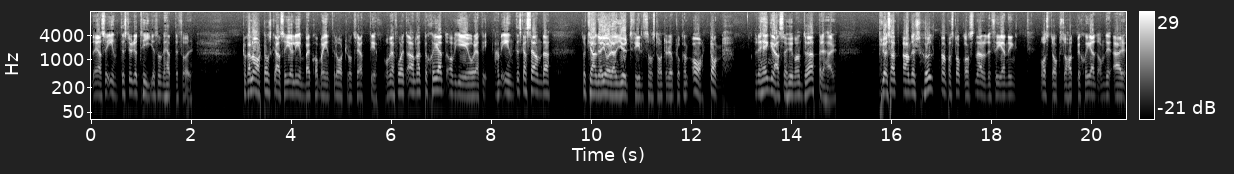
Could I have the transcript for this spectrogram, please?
Det är alltså inte Studio 10 som det hette för. Klockan 18 ska alltså Georg Lindberg komma in till 18.30. Om jag får ett annat besked av Georg att han inte ska sända så kan jag göra en ljudfil som startar upp klockan 18. Så det hänger alltså hur man döper det här. Plus att Anders Hultman på Stockholms närrådeförening måste också ha ett besked om det är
